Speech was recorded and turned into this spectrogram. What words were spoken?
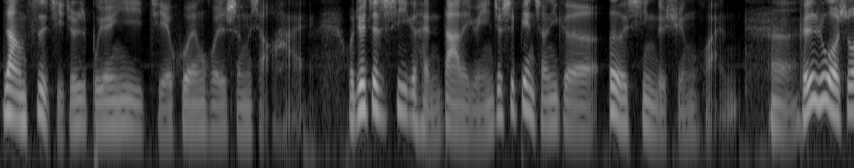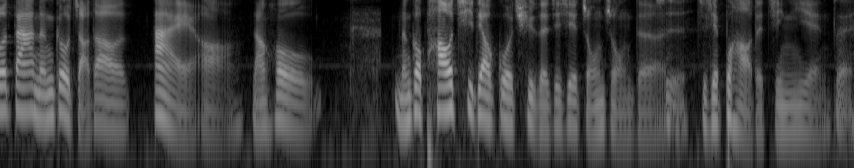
让自己就是不愿意结婚或者生小孩。我觉得这是一个很大的原因，就是变成一个恶性的循环。嗯，可是如果说大家能够找到爱啊，然后能够抛弃掉过去的这些种种的是。这些不好的经验，对，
